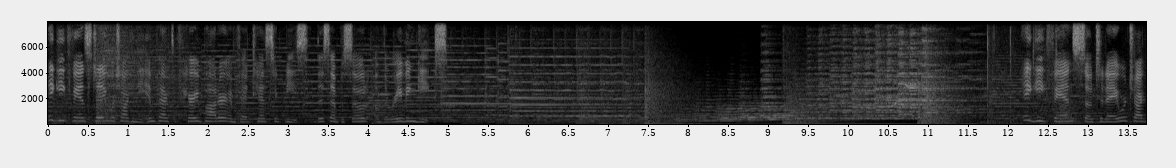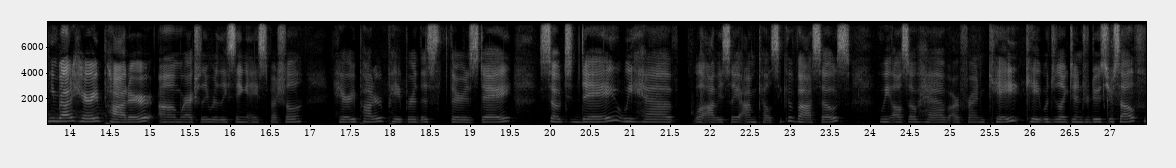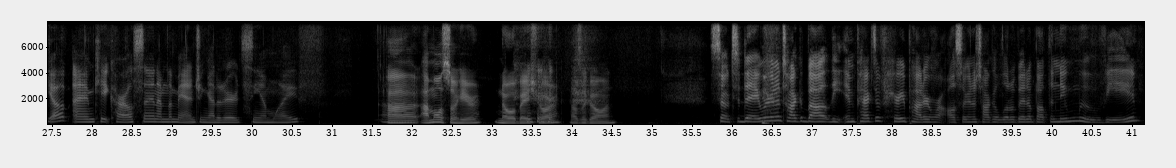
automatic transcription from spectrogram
Hey, Geek fans, today we're talking the impact of Harry Potter and Fantastic Beasts, this episode of The Raving Geeks. Hey, Geek fans, so today we're talking about Harry Potter. Um, we're actually releasing a special Harry Potter paper this Thursday. So today we have, well, obviously, I'm Kelsey Cavazos. We also have our friend Kate. Kate, would you like to introduce yourself? Yep, I'm Kate Carlson. I'm the managing editor at CM Life. Uh, I'm also here, Noah Bayshore. How's it going? So today we're going to talk about the impact of Harry Potter, and we're also going to talk a little bit about the new movie.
